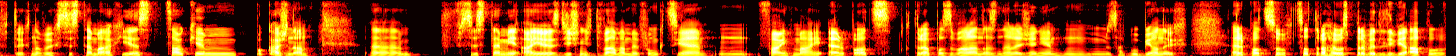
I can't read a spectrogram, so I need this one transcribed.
w tych nowych systemach jest całkiem pokaźna. W systemie iOS 10.2 mamy funkcję mm, Find My AirPods, która pozwala na znalezienie mm, zagubionych AirPodsów, co trochę usprawiedliwia Apple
